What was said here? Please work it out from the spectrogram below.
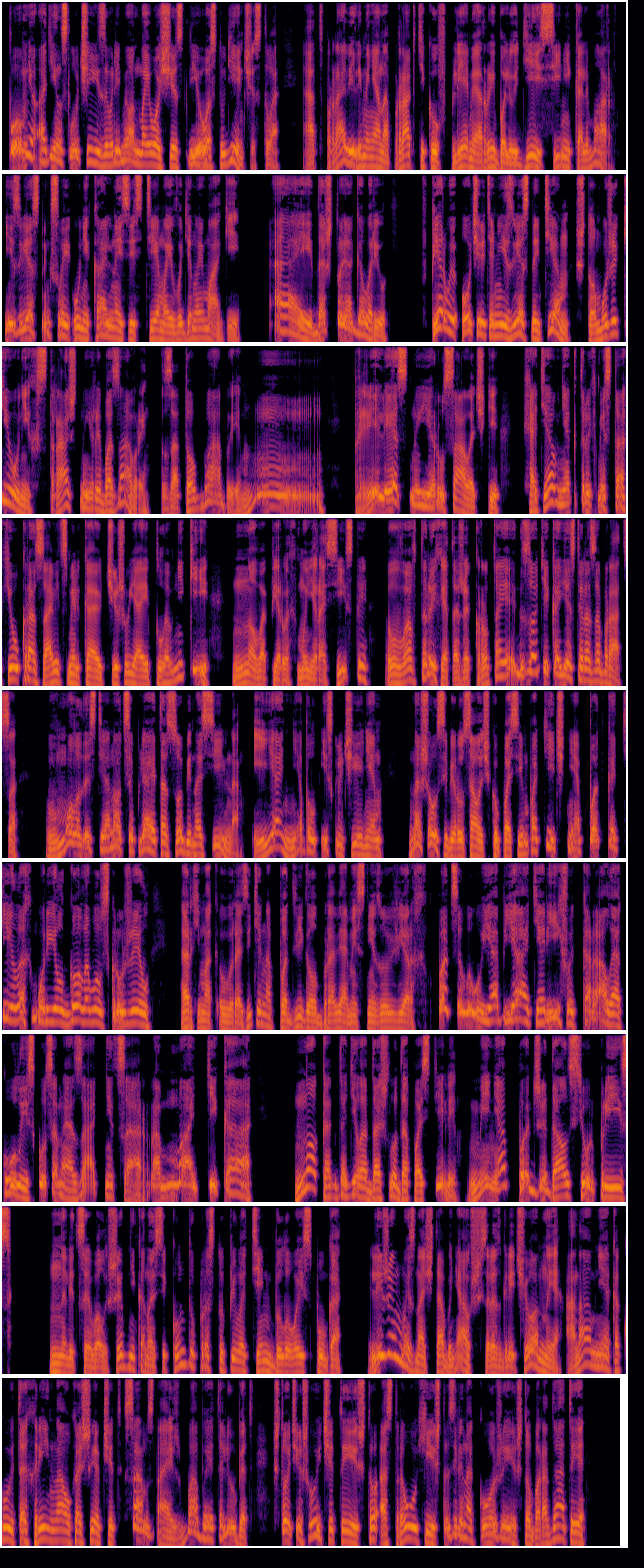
«Помню один случай из времен моего счастливого студенчества. Отправили меня на практику в племя рыболюдей «Синий кальмар», известных своей уникальной системой водяной магии. Ай, да что я говорю, в первую очередь они известны тем, что мужики у них страшные рыбозавры, зато бабы... М -м -м, Прелестные русалочки, хотя в некоторых местах и у красавиц мелькают чешуя и плавники, но, во-первых, мы не расисты, во-вторых, это же крутая экзотика, если разобраться. В молодости оно цепляет особенно сильно, и я не был исключением. Нашел себе русалочку посимпатичнее, подкатил, охмурил, голову вскружил. Архимаг выразительно подвигал бровями снизу вверх. Поцелуи, объятия, рифы, кораллы, акулы, искусанная задница, романтика. Но когда дело дошло до постели, меня поджидал сюрприз. На лице волшебника на секунду проступила тень былого испуга. Лежим мы, значит, обнявшись, разгоряченные. Она мне какую-то хрень на ухо шепчет. Сам знаешь, бабы это любят. Что чешуйчатые, что остроухие, что зеленокожие, что бородатые.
